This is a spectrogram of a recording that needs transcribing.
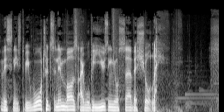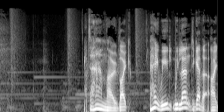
This needs to be watered, so Nimbos, I will be using your service shortly. Damn, though. Like, hey, we, we learned together. I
